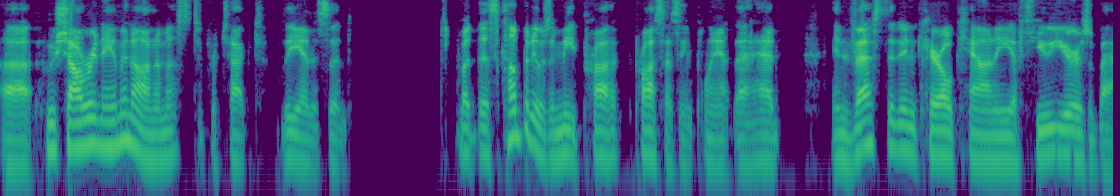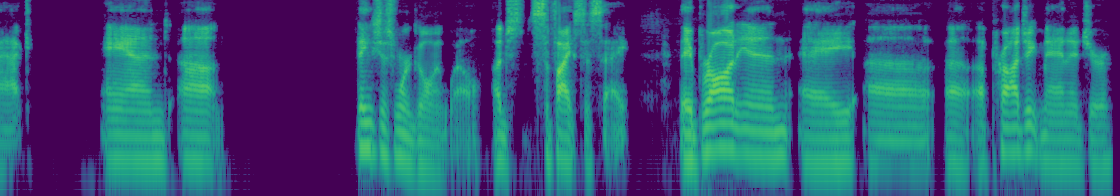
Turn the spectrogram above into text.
uh, who shall remain anonymous to protect the innocent. But this company was a meat pro- processing plant that had invested in Carroll County a few years back, and uh, things just weren't going well. I just suffice to say, they brought in a uh, a a project manager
